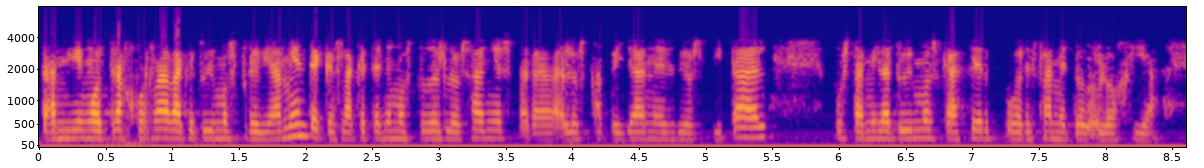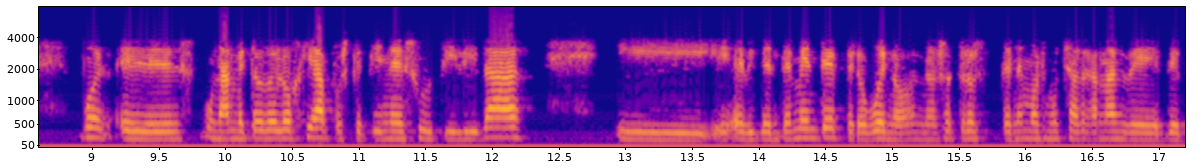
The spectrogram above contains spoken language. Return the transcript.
también otra jornada que tuvimos previamente, que es la que tenemos todos los años para los capellanes de hospital, pues también la tuvimos que hacer por esta metodología. Bueno, es una metodología pues que tiene su utilidad y evidentemente, pero bueno, nosotros tenemos muchas ganas de,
